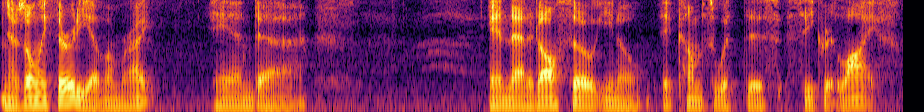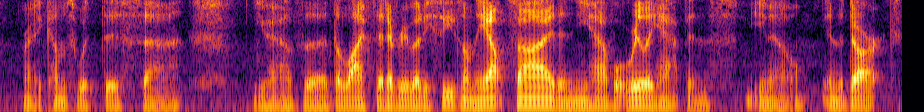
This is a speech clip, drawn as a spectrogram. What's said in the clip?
there's only 30 of them, right? And uh, and that it also, you know, it comes with this secret life, right? It comes with this. Uh, you have the the life that everybody sees on the outside, and you have what really happens, you know, in the dark.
